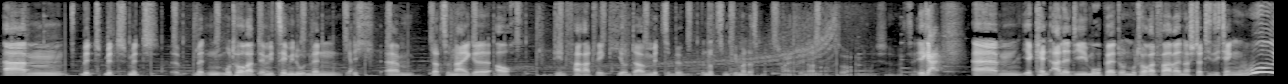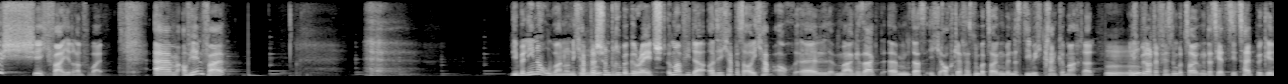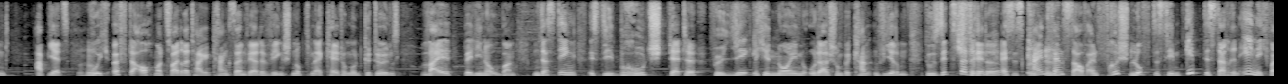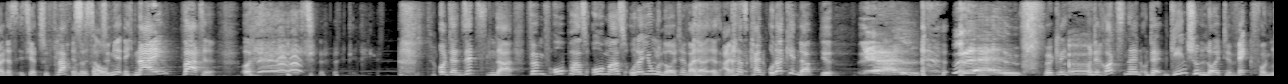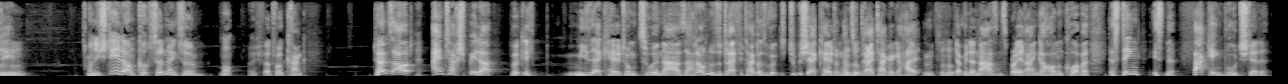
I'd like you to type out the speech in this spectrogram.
Ähm, mit, mit, mit, äh, mit einem Motorrad irgendwie 10 Minuten, wenn Ja. ich ähm, dazu neige, auch den Fahrradweg hier und da mit zu be benutzen, wie man das mit zwei Rädern noch so. Egal. Ähm, ihr kennt alle die Moped- und Motorradfahrer in der Stadt, die sich denken, wusch, ich fahre hier dran vorbei. Ähm, auf jeden Fall. Die Berliner U-Bahn und ich habe das schon drüber geraged, immer wieder. Also ich habe das auch, ich habe auch äh, mal gesagt, ähm, dass ich auch der festen Überzeugung bin, dass die mich krank gemacht hat. Und ich bin auch der festen Überzeugung, dass jetzt die Zeit beginnt, ab jetzt, wo ich öfter auch mal zwei, drei Tage krank sein werde wegen Schnupfen, Erkältung und Gedöns, weil Berliner U-Bahn. Und das Ding ist die Brutstätte für jegliche neuen oder schon bekannten Viren. Du sitzt da drin, es ist kein Fenster auf, ein Frischluftsystem gibt es da drin eh nicht, weil das ist ja zu flach Es und das auch- funktioniert nicht. Nein, warte! Und dann sitzen da fünf Opas, Omas oder junge Leute, weil da ist Alterskrein oder Kinder, die wirklich und die rotzen dahin und da gehen schon Leute weg von denen. Und ich stehe da und guckst hin und denk so, oh, ich werd wohl krank. Turns out, ein Tag später, wirklich miese Erkältung, zu Nase, hat auch nur so drei, vier Tage, also wirklich typische Erkältung, hat so drei Tage gehalten. Ich habe mir da Nasenspray reingehauen und Co. Aber das Ding ist eine fucking Brutstätte.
